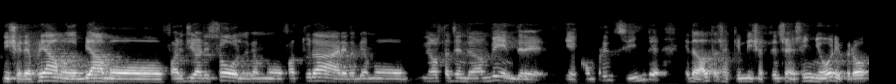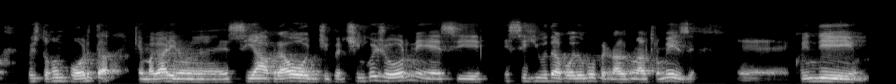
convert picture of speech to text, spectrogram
dice riapriamo, dobbiamo far girare i soldi, dobbiamo fatturare, dobbiamo, le nostre aziende devono vendere, è comprensibile, e dall'altra c'è chi dice attenzione signori, però questo comporta che magari non, eh, si apra oggi per cinque giorni e si, e si chiuda poi dopo per un altro mese. Eh, quindi...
